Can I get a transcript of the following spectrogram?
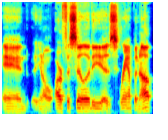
And, you know, our facility is ramping up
